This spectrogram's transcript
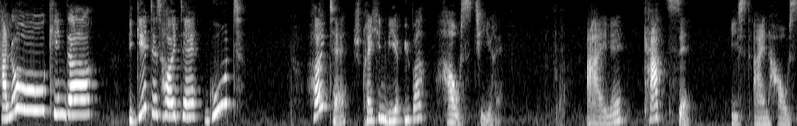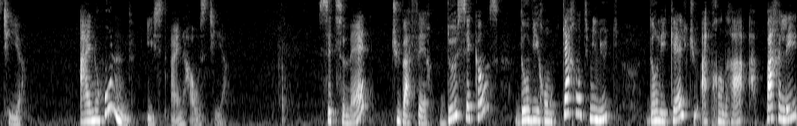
Hallo Kinder, wie geht es heute? Gut? Heute sprechen wir über Haustiere. Eine Katze ist ein Haustier. Ein Hund ist ein Haustier. Cette semaine, tu vas faire deux séquences d'environ 40 minutes dans lesquelles tu apprendras à parler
